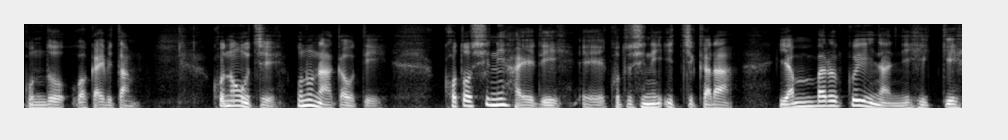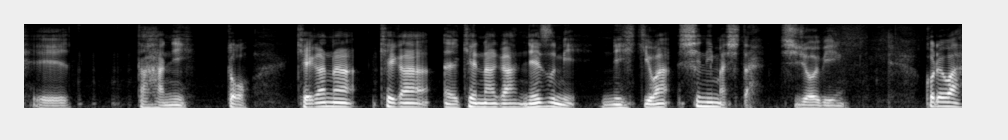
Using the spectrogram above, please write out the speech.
今度若いびたん。このうちウヌナアカウティ今年に入り、えー、今年に一致からヤンバルクイナ2匹、えー、タハニとケガナケガ、ケナガネズミ2匹は死にました。市場便。これは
